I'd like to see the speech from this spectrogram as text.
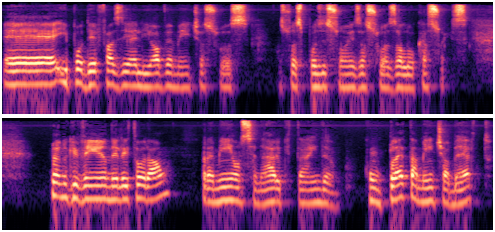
é, e poder fazer ali, obviamente, as suas, as suas posições, as suas alocações. Ano que vem, ano eleitoral, para mim é um cenário que está ainda completamente aberto,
